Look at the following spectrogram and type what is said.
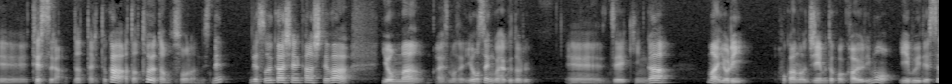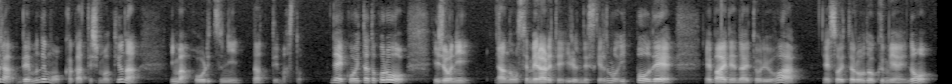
えー、テスラだったりとかあとはトヨタもそうなんですね。でそういう会社に関しては4万あすみません4500ドルえー、税金が、まあ、より他の GM とかを買うよりも EV ですらデモでもかかってしまうというような今法律になっていますと。でこういったところを非常にあの責められているんですけれども一方でバイデン大統領はそういった労働組合の、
